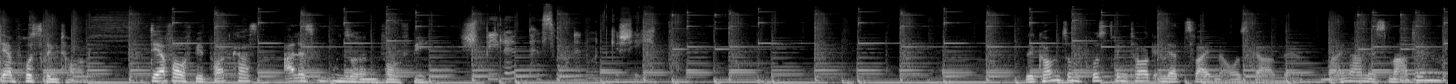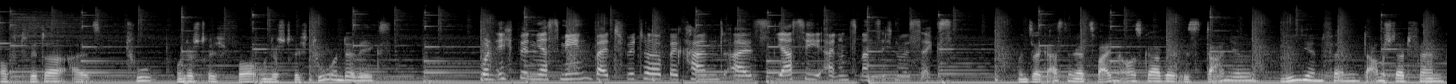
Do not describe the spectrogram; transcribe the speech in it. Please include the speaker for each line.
Speaker 1: der Brustring Talk, der VfB Podcast, alles um unseren VfB.
Speaker 2: Spiele, Personen und Geschichten.
Speaker 1: Willkommen zum Brustring Talk in der zweiten Ausgabe. Mein Name ist Martin, auf Twitter als tu-vor-tu unterwegs.
Speaker 2: Und ich bin Jasmin, bei Twitter bekannt als Yassi2106.
Speaker 1: Unser Gast in der zweiten Ausgabe ist Daniel, Lilien-Fan, Darmstadt-Fan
